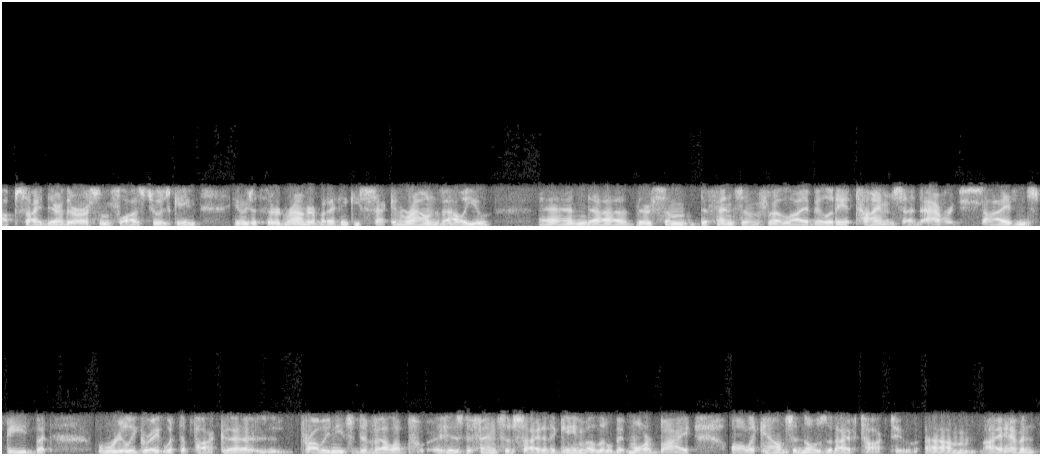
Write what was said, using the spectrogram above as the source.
upside there. There are some flaws to his game. You know, he's a third rounder, but I think he's second round value. And uh, there's some defensive uh, liability at times, and average size and speed, but really great with the puck. Uh, probably needs to develop his defensive side of the game a little bit more, by all accounts, and those that I've talked to. Um, I haven't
